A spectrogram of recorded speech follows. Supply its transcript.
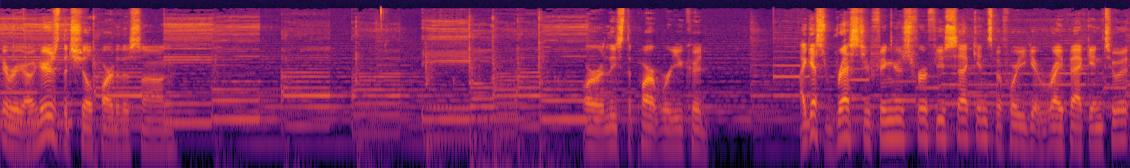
Here we go. Here's the chill part of the song. At least the part where you could, I guess, rest your fingers for a few seconds before you get right back into it.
